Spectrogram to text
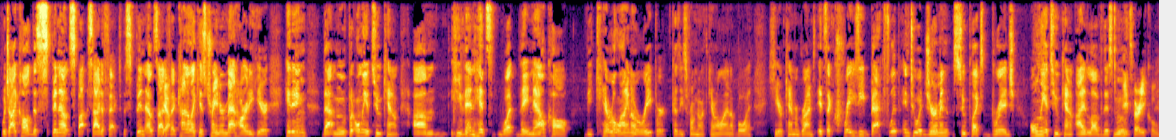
which I called the spin out spot side effect. The spin out side Yeah. effect, kind of like his trainer Matt Hardy here, hitting that move, but only a two count. Um, he then hits what they now call the Carolina Reaper, because he's from North Carolina, boy. Here, Cameron Grimes. It's a crazy backflip into a German suplex bridge. Only a two count. I love this move. It's very cool.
